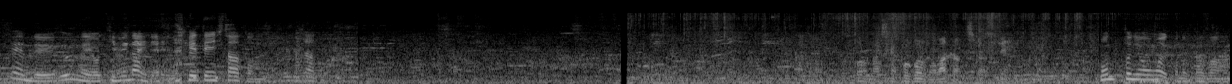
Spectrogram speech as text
600円で運命を決めないで閉店した後にじゃあ心なしか心がワクワクしますね本当に重いこのカバン。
